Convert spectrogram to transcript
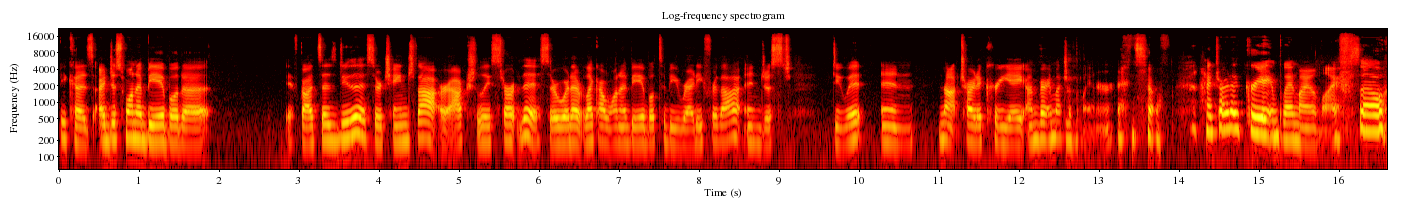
because i just want to be able to if God says do this or change that or actually start this or whatever, like I want to be able to be ready for that and just do it and not try to create. I'm very much a mm-hmm. planner. And so I try to create and plan my own life. So,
